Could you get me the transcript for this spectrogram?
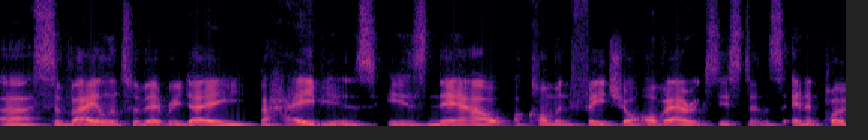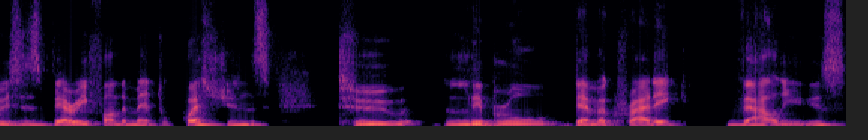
uh, surveillance of everyday behaviors is now a common feature of our existence, and it poses very fundamental questions to liberal democratic values,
